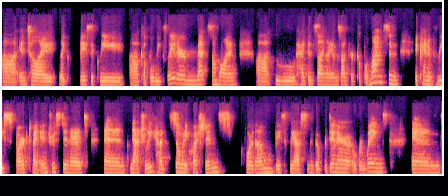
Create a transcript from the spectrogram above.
uh, until I like basically uh, a couple weeks later met someone uh, who had been selling on Amazon for a couple months, and it kind of resparked my interest in it. And naturally, had so many questions for them. Basically, asked them to go for dinner over wings. And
